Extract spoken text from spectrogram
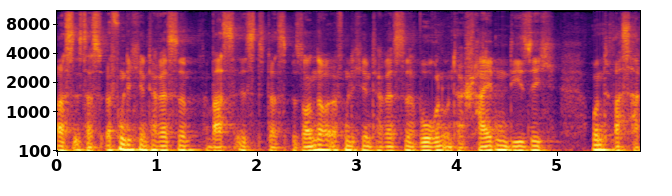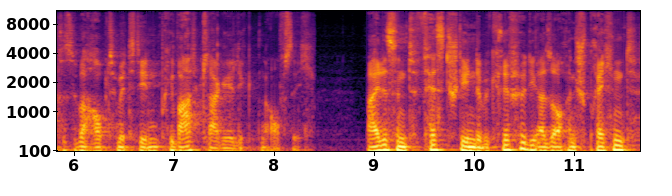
was ist das öffentliche Interesse, was ist das besondere öffentliche Interesse, worin unterscheiden die sich und was hat es überhaupt mit den Privatklagedelikten auf sich. Beides sind feststehende Begriffe, die also auch entsprechend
